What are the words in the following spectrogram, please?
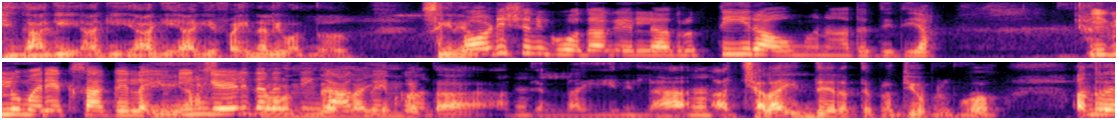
ಹಿಂಗಾಗಿ ಆಗಿ ಆಗಿ ಆಗಿ ಫೈನಲಿ ಒಂದು ಸೀರಿಯಲ್ ಆಡಿಷನ್ ಹೋದಾಗ ಎಲ್ಲಾದ್ರೂ ತೀರಾ ಅವಮಾನ ಆದದ್ದಿದ್ಯಾ? ಈಗ್ಲೂ ಮರೆಯಕ್ ಸಾಕಿಲ್ಲ ಹಿಂಗ್ ಏನ್ ಗೊತ್ತಾ? ಅದೆಲ್ಲ ಏನಿಲ್ಲ. ಆ ಛಲ ಇದ್ದೇ ಇರುತ್ತೆ ಪ್ರತಿಯೊಬ್ಬರಿಗೂ ಅಂದ್ರೆ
